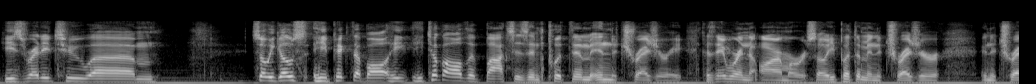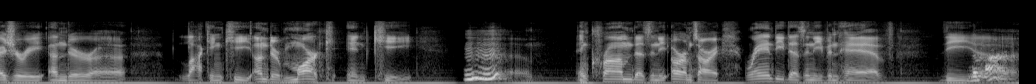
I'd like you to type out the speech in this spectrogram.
he's ready to. Um, so he goes. He picked up all. He he took all the boxes and put them in the treasury because they were in the armor. So he put them in the treasure in the treasury under uh, lock and key, under mark and key. Mm-hmm. Um, and Crom doesn't. e- Or I'm sorry, Randy doesn't even have the. The uh.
